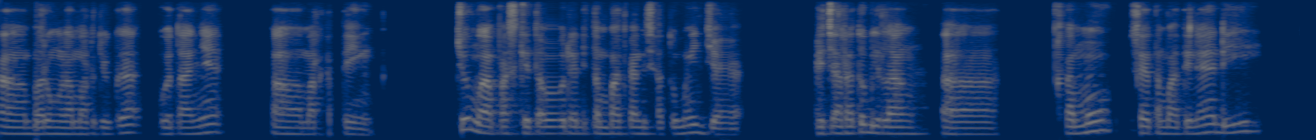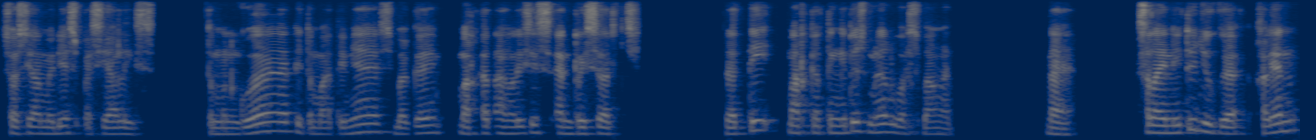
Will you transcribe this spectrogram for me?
uh, baru ngelamar juga gue tanya uh, marketing. Cuma pas kita udah ditempatkan di satu meja, HR tuh bilang, uh, kamu saya tempatinnya di sosial media spesialis. temen gue ditempatinnya sebagai market analysis and research. Berarti marketing itu sebenarnya luas banget. Nah, selain itu juga kalian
